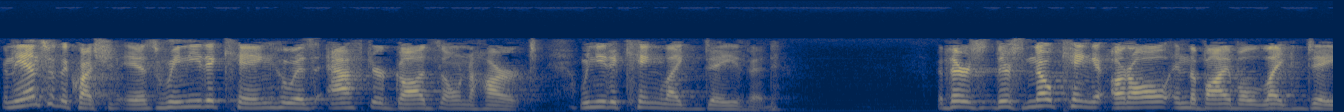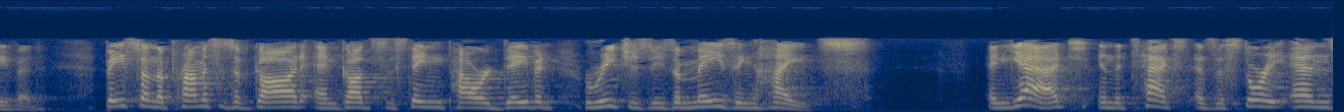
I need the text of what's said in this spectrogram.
And the answer to the question is, we need a king who is after God's own heart. We need a king like David. There's, there's no king at all in the Bible like David. Based on the promises of God and God's sustaining power, David reaches these amazing heights. And yet, in the text, as the story ends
